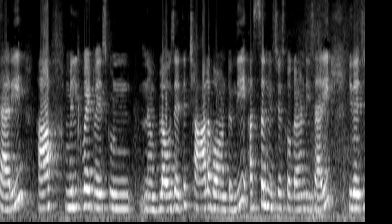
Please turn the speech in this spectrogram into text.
శారీ. హాఫ్ మిల్క్ వైట్ వేసుకున్న బ్లౌజ్ అయితే చాలా బాగుంటుంది. అస్సలు మిస్ చేసుకోకండి ఈ శారీ. ఇదైతే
